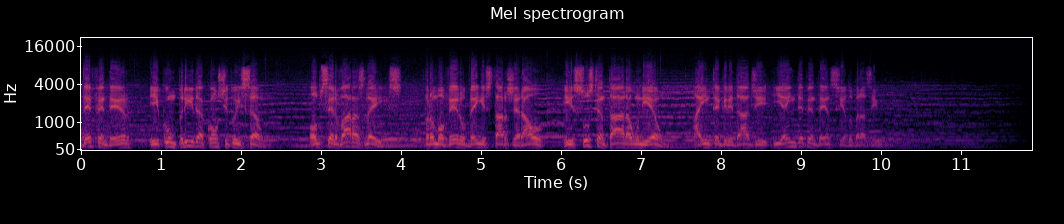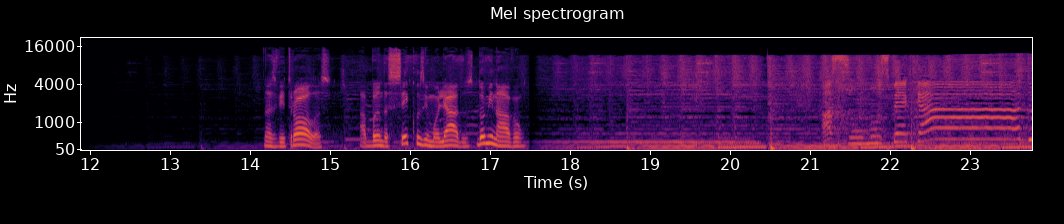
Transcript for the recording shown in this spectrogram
defender e cumprir a Constituição, observar as leis, promover o bem-estar geral e sustentar a união, a integridade e a independência do Brasil. Nas vitrolas, a banda Secos e Molhados dominavam. Assumo os pecados.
